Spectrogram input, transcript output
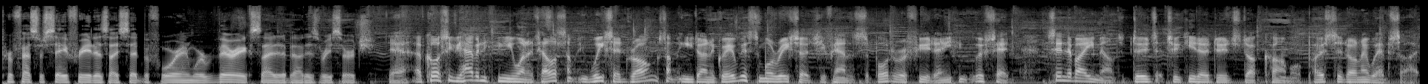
Professor Seyfried, as I said before, and we're very excited about his research. Yeah. Of course, if you have anything you want to tell us, something we said wrong, something you don't agree with, some more research you found to support or refute anything we've said, send it by email to dudes at 2ketodudes.com or post it on our website.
